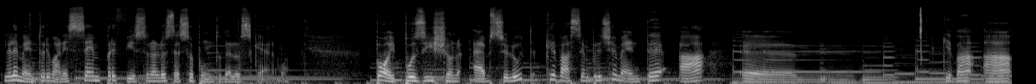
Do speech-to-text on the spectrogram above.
l'elemento rimane sempre fisso nello stesso punto dello schermo. Poi position absolute che va semplicemente a ehm, che va a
